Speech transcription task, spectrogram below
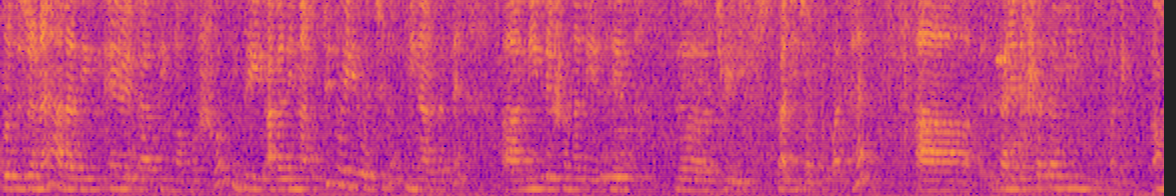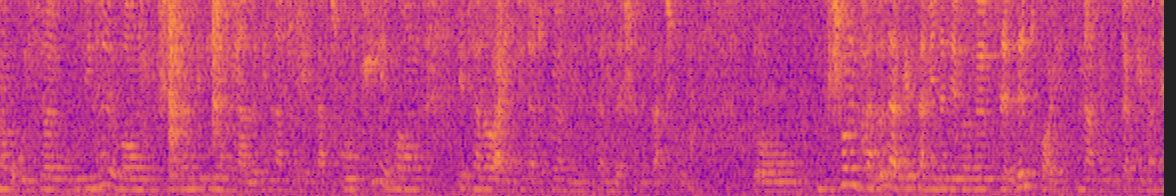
প্রযোজনায় আলাদিন এটা তিন নম্বর শো, কিন্তু এই আলাদিন নাটকটি তৈরি হয়েছিল মিনারভাতে নির্দেশনা দিয়েছেন শ্রী সানি চট্টোপাধ্যায়। সানিদার সাথে আমি মানে আমার পরিচয় বহুদিনের এবং সেখান থেকেই আমি আলাদিন নাটকে কাজ করছি এবং এছাড়াও আরেকটি নাটকে আমি সানিদার সাথে কাজ করি। তো ভীষণ ভালো লাগে সানিদা যেভাবে প্রেজেন্ট করে নাটকটাকে মানে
